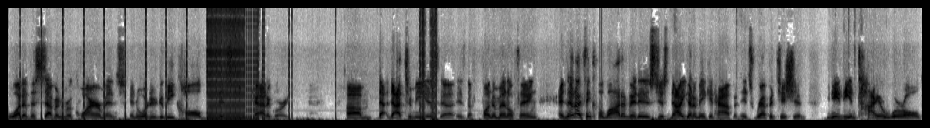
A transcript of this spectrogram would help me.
What are the seven requirements in order to be called this new category? Um, that that to me is the is the fundamental thing. And then I think a lot of it is just now you got to make it happen. It's repetition. You need the entire world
